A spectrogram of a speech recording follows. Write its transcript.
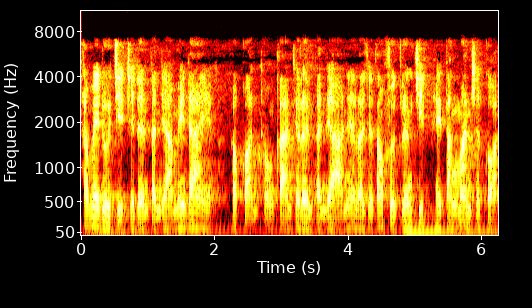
ถ้าไม่ดูจิตจะเดินปัญญาไม่ได้ เพราะก่อนของการเจริญปัญญาเนี่ยเราจะต้องฝึกเรื่องจิตให้ตั้งมั่นซะก่อน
